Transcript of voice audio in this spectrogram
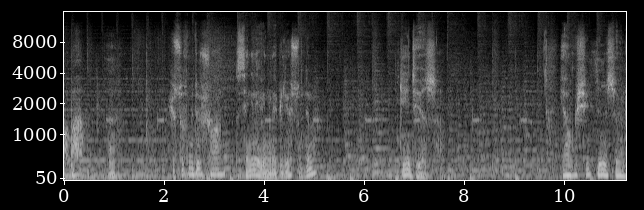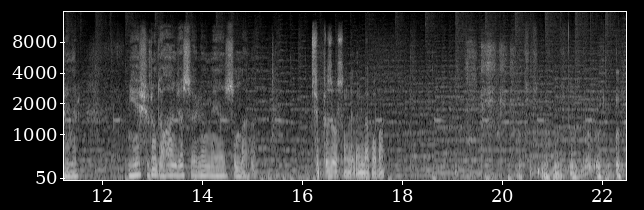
Baba. Yusuf müdür şu an senin evinde biliyorsun değil mi? Ne diyorsun? Ya bu şimdi mi söylenir? Niye şunu daha önce söylemiyorsun bana? Sürpriz olsun dedim be babam.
